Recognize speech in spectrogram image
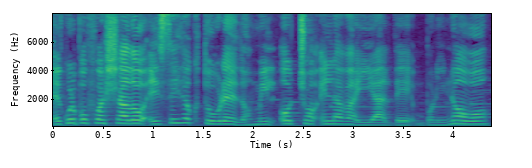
El cuerpo fue hallado el 6 de octubre del 2008 en la bahía de Boninovo.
